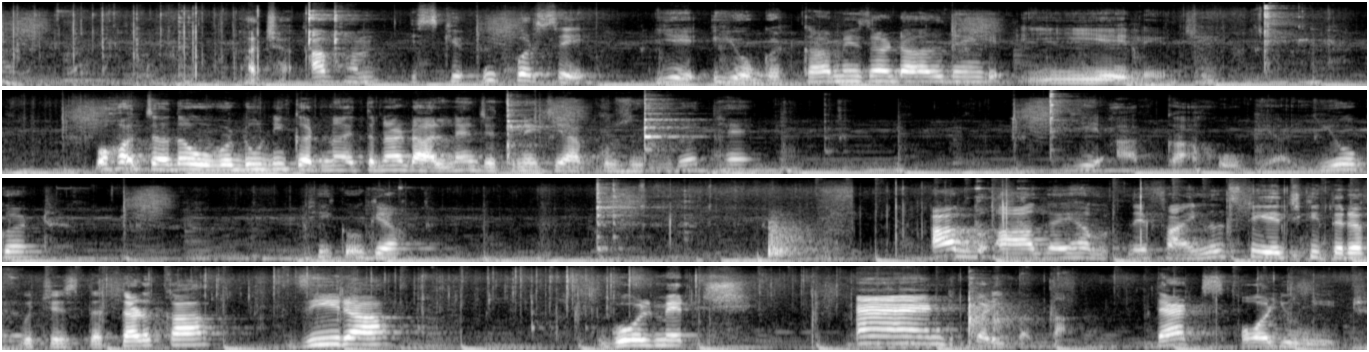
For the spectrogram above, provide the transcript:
अच्छा अब हम इसके ऊपर से ये योगर्ट का मेज़ा डाल देंगे। ये लें जी। बहुत ज़्यादा ओवरडू नहीं करना, इतना डालना है जितने की आपको ज़रूरत है। ये आपका हो गया योगर्ट। ठीक हो गया। अब आ गए हम अपने फाइनल स्टेज की तरफ़ विच इज़ द तड़का, ज़ीरा, गोल मिर्च एंड कड़ी पत्ता। दैट्स ऑल यू नीड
